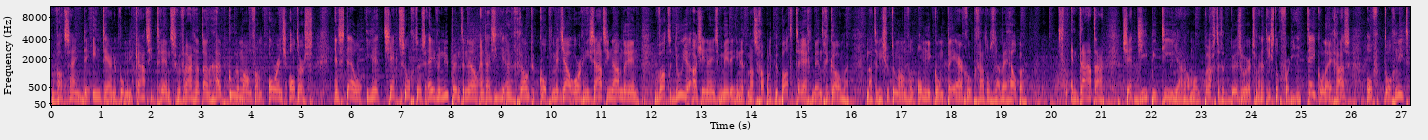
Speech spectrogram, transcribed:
wat zijn de interne communicatietrends? We vragen het aan Huip Koeleman van Orange Otters. En stel, je checkt ochtends even nu.nl en daar zie je een grote kop met jouw organisatienaam erin. Wat doe je als je ineens midden in het maatschappelijk debat terecht bent gekomen? Nathalie Soeterman van Omnicom PR Groep gaat ons daarbij helpen. En data, ChatGPT, ja, allemaal prachtige buzzwords, maar dat is toch voor die IT-collega's? Of toch niet?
